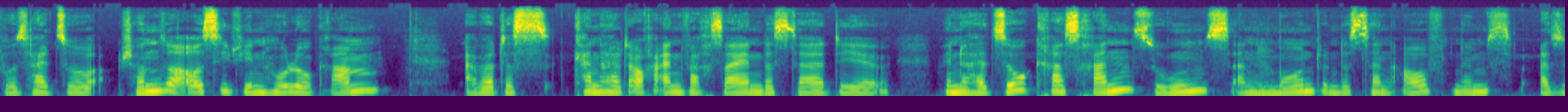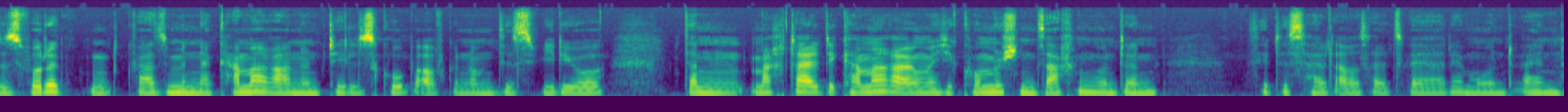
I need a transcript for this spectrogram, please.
wo es halt so schon so aussieht wie ein Hologramm. Aber das kann halt auch einfach sein, dass da die, wenn du halt so krass ranzoomst an den. Mond und das dann aufnimmst, also es wurde quasi mit einer Kamera und einem Teleskop aufgenommen, dieses Video, dann macht halt die Kamera irgendwelche komischen Sachen und dann sieht es halt aus, als wäre der Mond ein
